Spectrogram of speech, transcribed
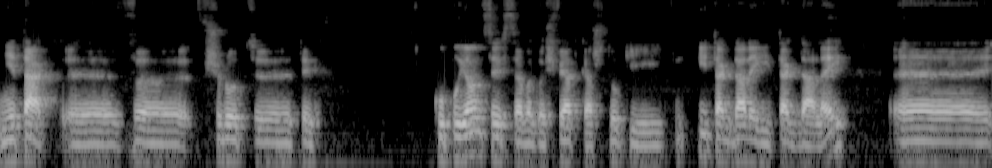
nie tak e, w, wśród tych kupujących z całego świadka sztuki i tak dalej, i tak dalej. E,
